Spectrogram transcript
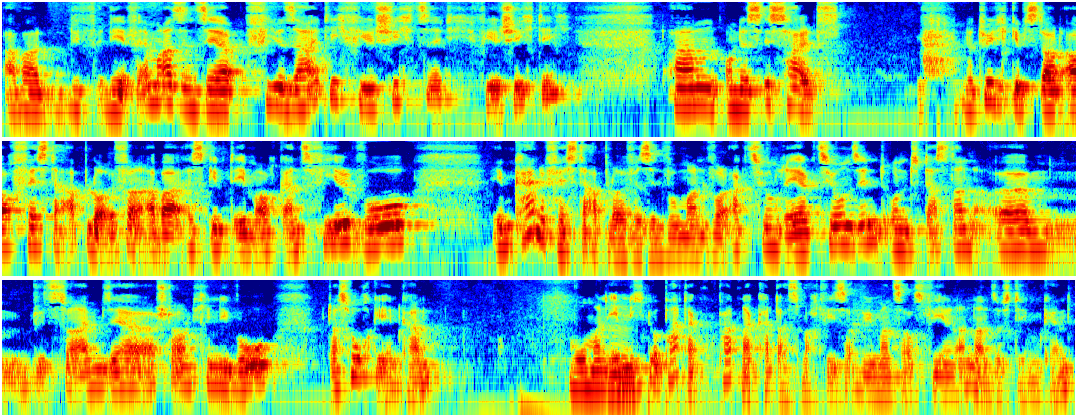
aber die, die FMA sind sehr vielseitig, vielschichtig, vielschichtig. Ähm, und es ist halt natürlich gibt es dort auch feste Abläufe, aber es gibt eben auch ganz viel, wo eben keine feste Abläufe sind, wo man wohl Aktion, Reaktion sind und das dann ähm, bis zu einem sehr erstaunlichen Niveau das hochgehen kann wo man mhm. eben nicht nur Partner, Partnerkatas macht, wie man es aus vielen anderen Systemen kennt.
